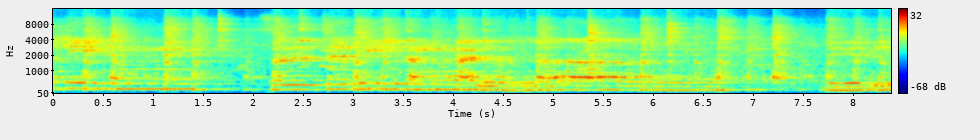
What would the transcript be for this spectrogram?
ചൊല്ലിടുന്നേ സൽചരിതങ്ങളല്ല ദേവി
